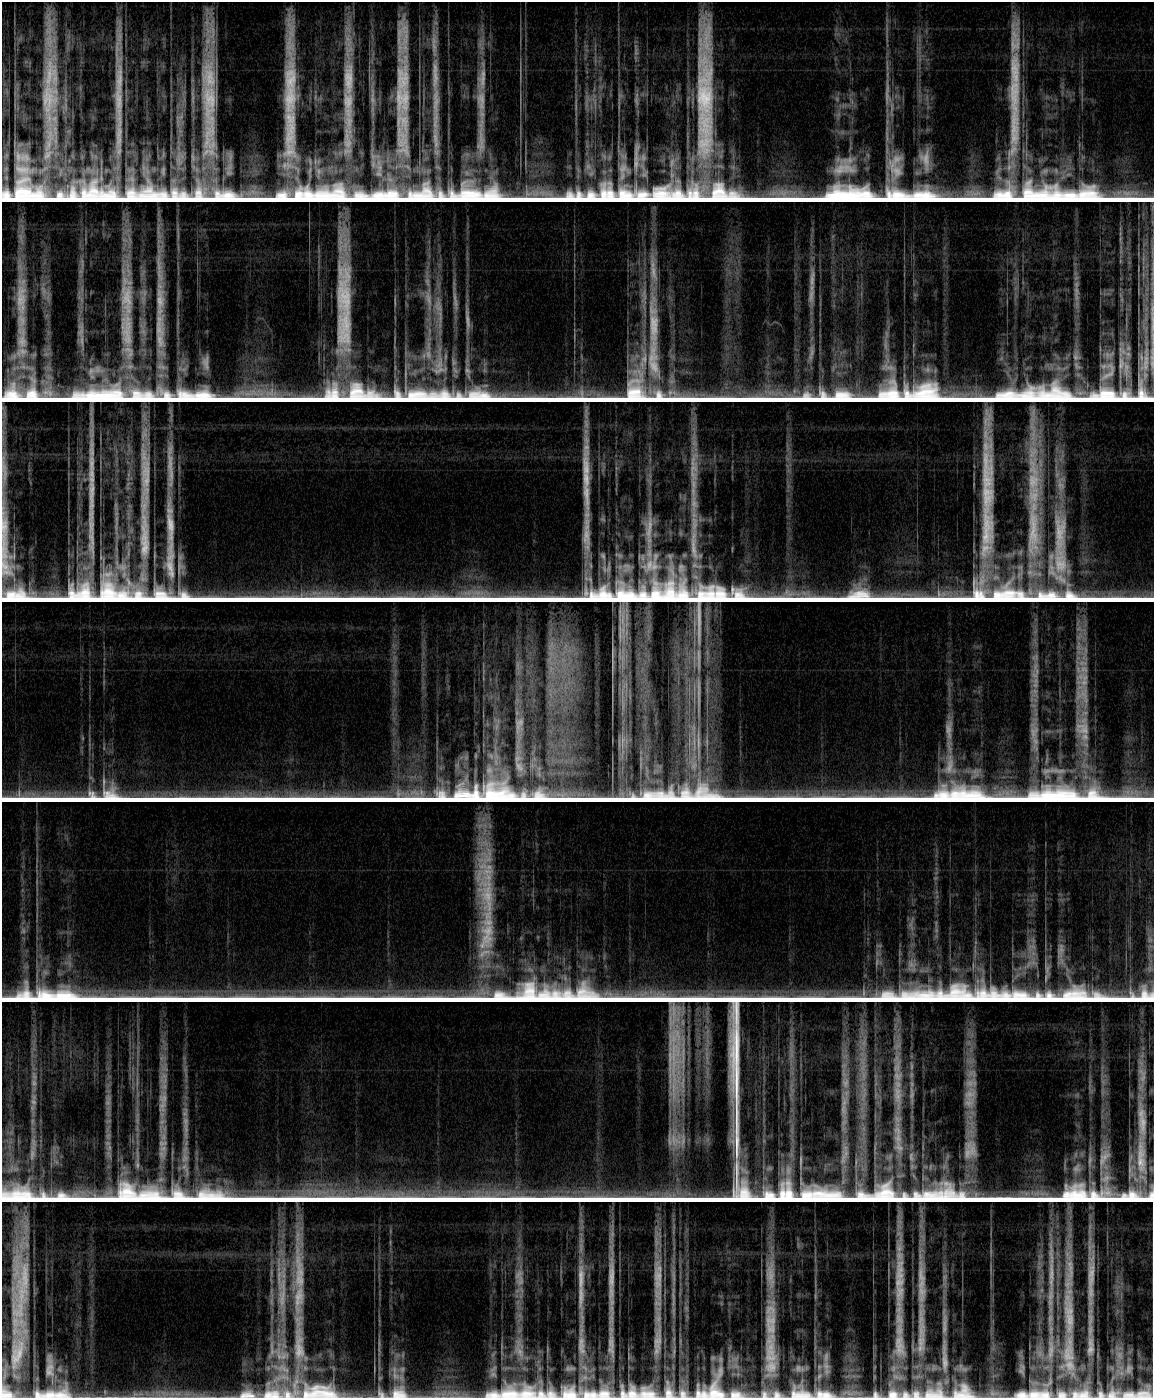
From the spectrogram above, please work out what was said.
Вітаємо всіх на каналі Майстерня Анві та Життя в селі. І сьогодні у нас неділя, 17 березня. І такий коротенький огляд розсади. Минуло три дні від останнього відео. І ось як змінилася за ці три дні розсада. Такий ось вже тютюн, перчик. Ось такий вже по два є в нього навіть у деяких перчинок по два справжніх листочки. Цибулька не дуже гарна цього року, але красива ексібішн. Така. Так, ну і баклажанчики. Такі вже баклажани. Дуже вони змінилися за три дні. Всі гарно виглядають. Такі от уже незабаром треба буде їх і пікірувати. Також уже ось такі справжні листочки у них. Так, температура у нас тут 21 градус. Ну, вона тут більш-менш стабільна. Ну, зафіксували таке відео з оглядом. Кому це відео сподобалось, ставте вподобайки, пишіть коментарі, підписуйтесь на наш канал і до зустрічі в наступних відео.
